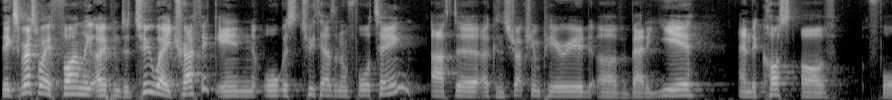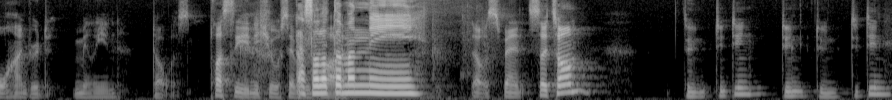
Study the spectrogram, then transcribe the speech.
The expressway finally opened to two-way traffic in August 2014 after a construction period of about a year and a cost of 400 million dollars plus the initial 75 That's a lot of money. that was spent. So Tom, dun, dun, dun,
